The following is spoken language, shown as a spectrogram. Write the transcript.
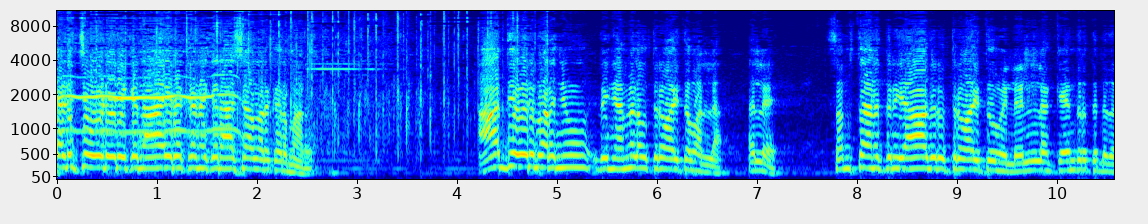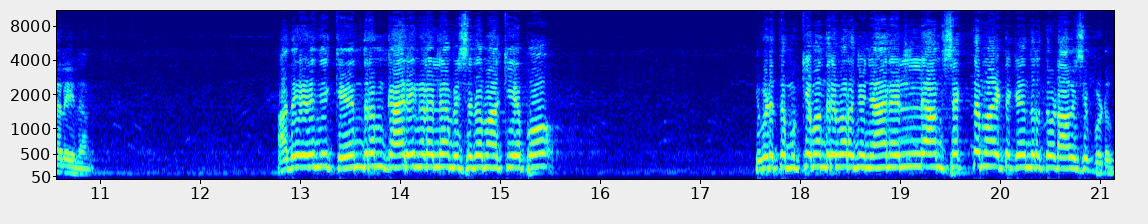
തടിച്ചു കൂടിയിരിക്കുന്ന ആയിരക്കണക്കിന് ആശാ വർക്കർമാർ. ആദ്യം അവർ പറഞ്ഞു ഇത് ഞങ്ങളുടെ ഉത്തരവാദിത്തമല്ല അല്ലേ? സംസ്ഥാനത്തിന് യാതൊരു ഉത്തരവാദിത്വവുമില്ല. എല്ലാം കേന്ദ്രത്തിന്റെ തലയിലാണ്. അത് കഴിഞ്ഞ് കേന്ദ്രം കാര്യങ്ങളെല്ലാം വിശദമാക്കിയപ്പോ ഇവിടുത്തെ മുഖ്യമന്ത്രി പറഞ്ഞു ഞാൻ എല്ലാം ശക്തമായിട്ട് കേന്ദ്രത്തോട് ആവശ്യപ്പെടും.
